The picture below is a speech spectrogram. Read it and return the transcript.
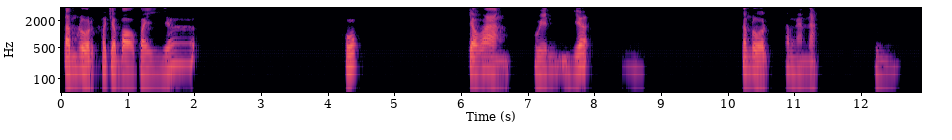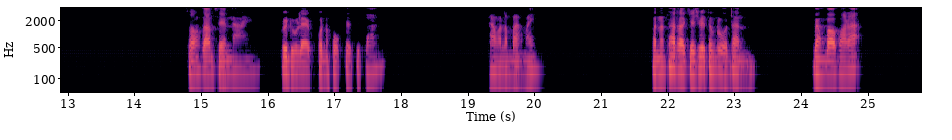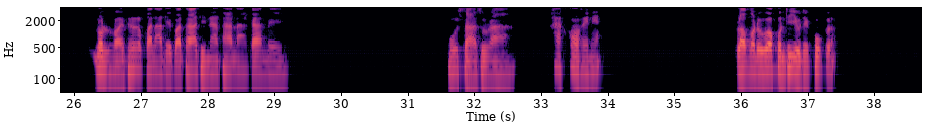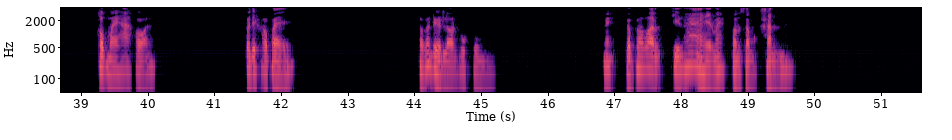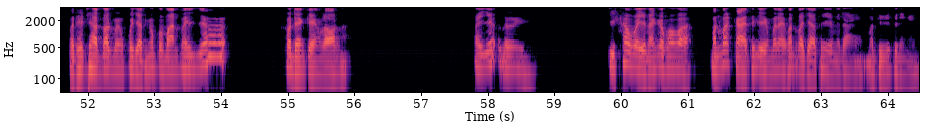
ตำรวจเขาจะเบาไปเยอะคุกจะว่างเว้นเยอะ ตำรวจทำงานหนักสองสามแสนนาย เพื่อดูแลคนหกเจ็ดสิบล้านถ้ามันลำบากไหมเพราะนั้นถ้าเราจะช่วยตำรวจท่านแบ่งเบาภาระลดหน่อยเถอะปานาเตปาตาทินาทานาการเม มุสาสุราห้าข้อแค่นี้เรามาดูว่าคนที่อยู่ในคุกแล้ว ครบไหมห้าข้อพอได้เข้าไปเราก็เดือดร้อนผู้คุมเนี่ยก็เพราะว่าสินห้าเห็นไหมความสำคัญ ประเทศชาติบ้านเมืองประหยัดงบประมาณไปเยอะข้าวแดงแกงร้อนไปเยอะเลย ที่เข้าไปอย่างนั้นก็เพราะว่า มันวัดกายตัวเองไม่ได้วัดวาจาตัวเองไม่ได้ มันถึงได้เป็นอย่างนั้น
